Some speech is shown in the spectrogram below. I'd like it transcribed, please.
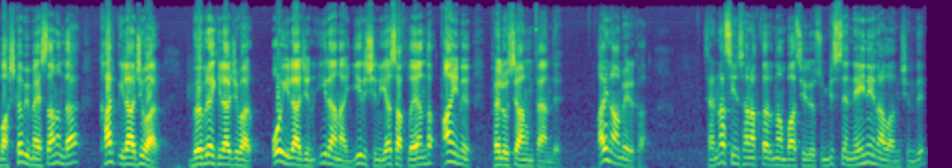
başka bir mehzanın da kalp ilacı var. Böbrek ilacı var. O ilacın İran'a girişini yasaklayan da aynı Pelosi hanımefendi. Aynı Amerika. Sen nasıl insan haklarından bahsediyorsun? Biz size neyi neyin alalım şimdi?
